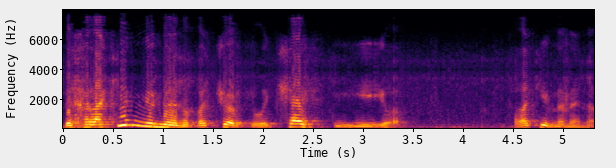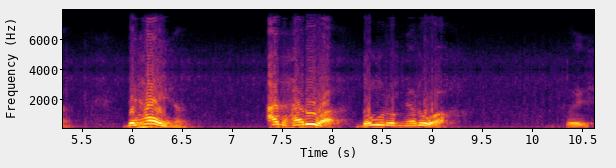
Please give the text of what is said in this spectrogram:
Бехалаким мимену, подчеркиваю, части ее. Халаким мимену. Бехайну. Адгаруах, до уровня руах. То есть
